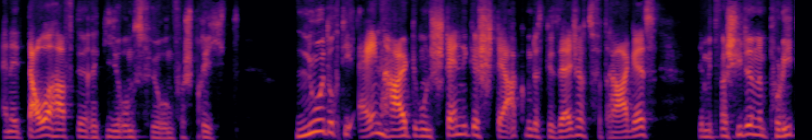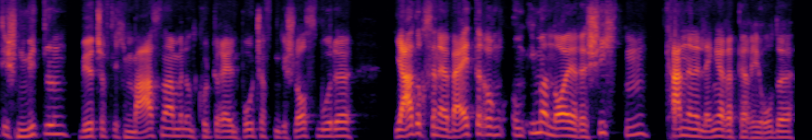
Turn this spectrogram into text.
eine dauerhafte Regierungsführung verspricht. Nur durch die Einhaltung und ständige Stärkung des Gesellschaftsvertrages, der mit verschiedenen politischen Mitteln, wirtschaftlichen Maßnahmen und kulturellen Botschaften geschlossen wurde, Ja, durch seine Erweiterung um immer neuere Schichten kann eine längere Periode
